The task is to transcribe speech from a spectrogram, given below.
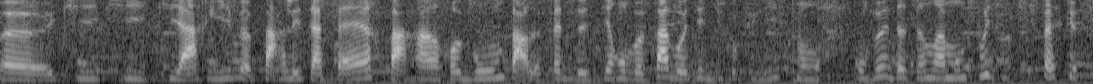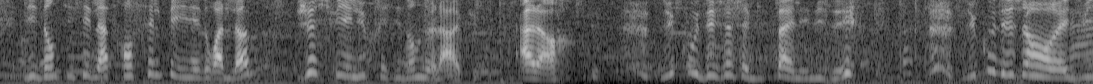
euh, qui, arrivent par les affaires, par un rebond, par le fait de se dire on ne veut pas voter du populisme, on, veut dans un monde positif parce que l'identité de la France c'est le pays des droits de l'homme, je suis élue présidente de la République. Alors, du coup déjà j'habite pas à l'Elysée, du coup déjà on réduit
